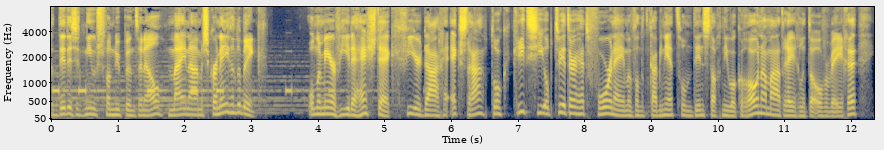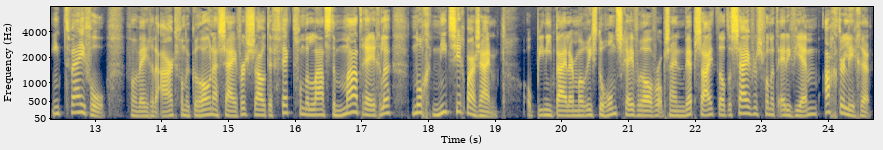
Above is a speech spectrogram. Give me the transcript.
dit is het nieuws van nu.nl. Mijn naam is Carne van der Brink. Onder meer via de hashtag 4 dagen extra trok critici op Twitter het voornemen van het kabinet om dinsdag nieuwe coronamaatregelen te overwegen in twijfel. Vanwege de aard van de coronacijfers zou het effect van de laatste maatregelen nog niet zichtbaar zijn. Opiniepeiler Maurice de Hond schreef erover op zijn website dat de cijfers van het RIVM achterliggen.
